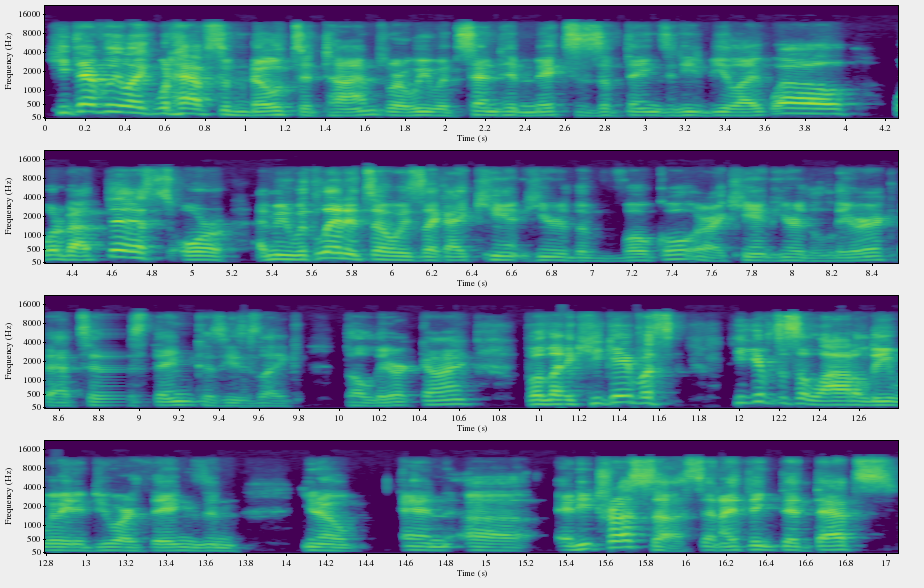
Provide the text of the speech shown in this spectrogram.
he definitely like would have some notes at times where we would send him mixes of things and he'd be like well what about this? Or i mean with lin it's always like i can't hear the vocal or i can't hear the lyric. That's his thing because he's like the lyric guy. But like he gave us he gives us a lot of leeway to do our things and you know and uh and he trusts us. And i think that that's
